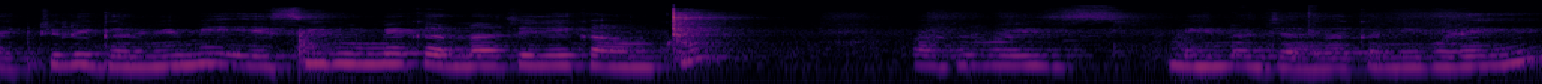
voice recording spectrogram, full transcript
एक्चुअली गर्मी में एसी रूम में करना चाहिए काम को। अदरवाइज़ मेहनत ज़्यादा करनी पड़ेगी।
